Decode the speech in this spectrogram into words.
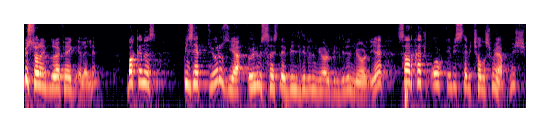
Bir sonraki grafiğe gelelim. Bakınız biz hep diyoruz ya ölüm sayısı bildirilmiyor, bildirilmiyor diye. Sarkaç.org diye bir site bir çalışma yapmış.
